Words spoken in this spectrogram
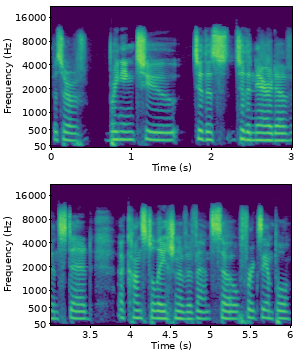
but sort of bringing to to this to the narrative instead a constellation of events. So, for example,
